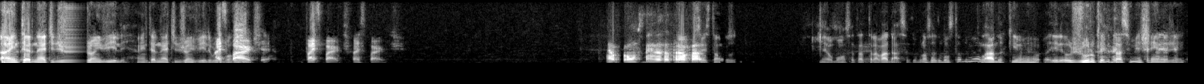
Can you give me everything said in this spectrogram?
A internet de Joinville. A internet de Joinville. Faz parte. É. Faz parte, faz parte. É, o Bonsa ainda tá travado. Estão... É, o Bonsa tá travadaço. O Bonsa, o Bonsa tá do meu lado aqui. Eu, eu juro que ele tá se mexendo, gente.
